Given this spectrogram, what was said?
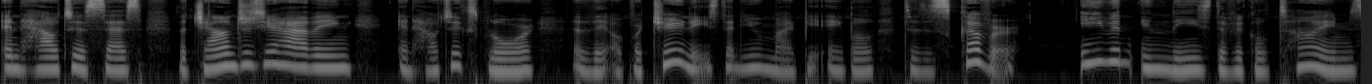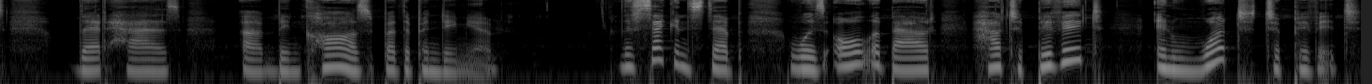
and how to assess the challenges you're having and how to explore the opportunities that you might be able to discover even in these difficult times that has uh, been caused by the pandemic. The second step was all about how to pivot and what to pivot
